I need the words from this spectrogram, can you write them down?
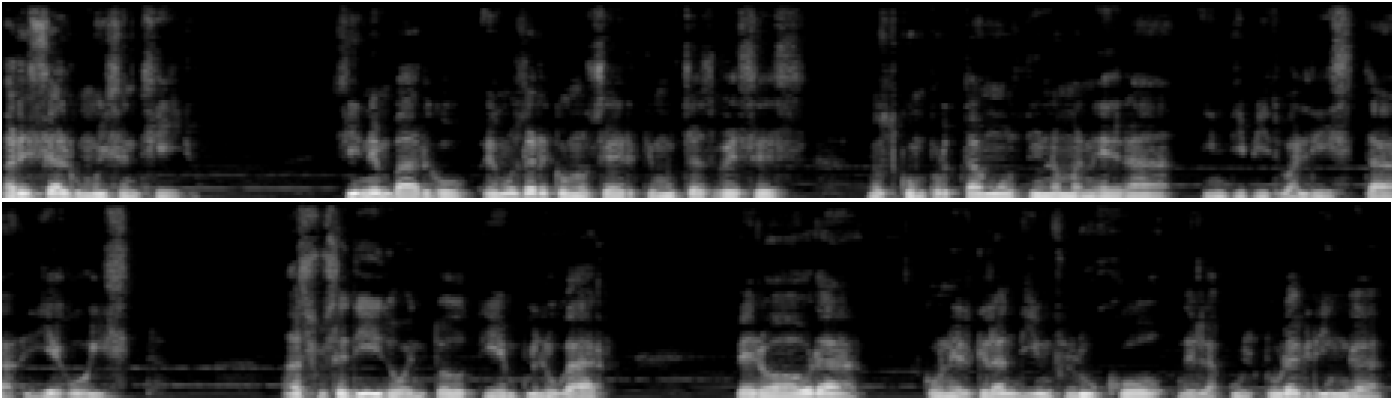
Parece algo muy sencillo. Sin embargo, hemos de reconocer que muchas veces nos comportamos de una manera individualista y egoísta. Ha sucedido en todo tiempo y lugar, pero ahora, con el gran influjo de la cultura gringa,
